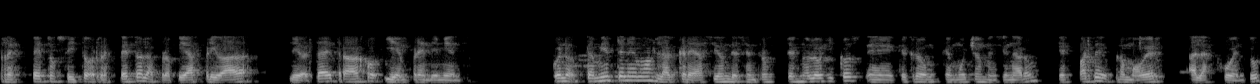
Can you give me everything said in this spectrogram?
respeto, cito, respeto a la propiedad privada, libertad de trabajo y emprendimiento. Bueno, también tenemos la creación de centros tecnológicos, eh, que creo que muchos mencionaron, que es parte de promover a la juventud.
